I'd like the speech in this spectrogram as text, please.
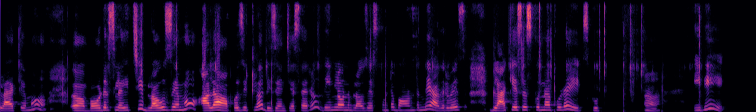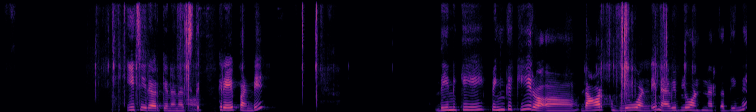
బ్లాక్ ఏమో బార్డర్స్లో ఇచ్చి బ్లౌజ్ ఏమో అలా ఆపోజిట్లో డిజైన్ చేశారు. దీనిలో ఉన్న బ్లౌజ్ వేసుకుంటే బాగుంటుంది. అదర్వైజ్ బ్లాక్ వేసేసుకున్నా కూడా ఇట్స్ గుడ్. ఇది ఈ చీర ఎవరికైనా నచ్చితే క్రేప్ అండి. దీనికి పింక్కి డార్క్ బ్లూ అండి. నేవీ బ్లూ అంటున్నారు కదా దీన్ని.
